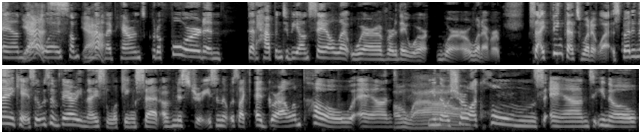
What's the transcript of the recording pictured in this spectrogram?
And Yes. that was something Yeah. that my parents could afford and that happened to be on sale at wherever they were, were or whatever. So I think that's what it was. But in any case, it was a very nice looking set of mysteries. And it was like Edgar Allan Poe and, Oh wow. you know, Sherlock Holmes and, you know,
